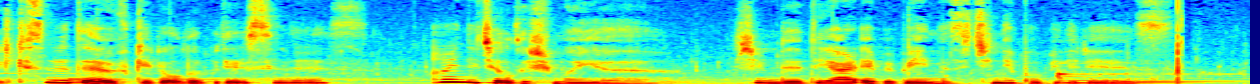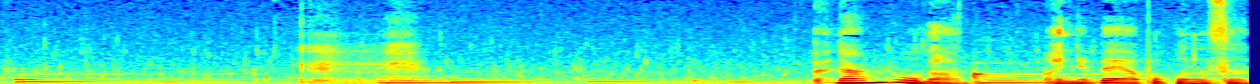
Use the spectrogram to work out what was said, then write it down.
İkisine de öfkeli olabilirsiniz. Aynı çalışmayı şimdi diğer ebeveyniniz için yapabiliriz. Önemli olan anne veya babanızın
